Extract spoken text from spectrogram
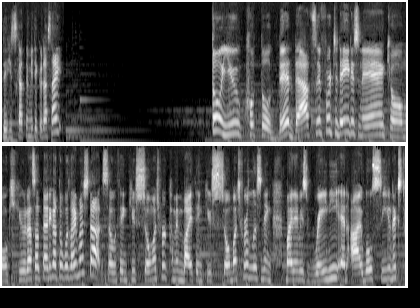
ぜひ使ってみてください。ということで、That's it for today ですね。今日もお聞きくださってありがとうございました。So thank you so much for coming by. Thank you so much for listening. My name is Rainy and I will see you next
